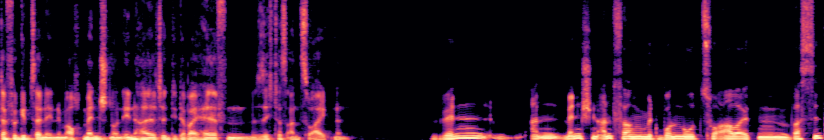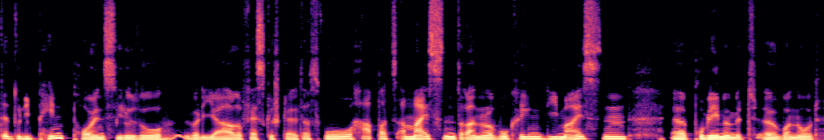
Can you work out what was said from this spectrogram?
dafür gibt es dann eben auch Menschen und Inhalte, die dabei helfen, sich das anzueignen. Wenn an Menschen anfangen, mit OneNote zu arbeiten, was sind denn so die Pain Points, die du so über die Jahre festgestellt hast? Wo hapert es am meisten dran oder wo kriegen die meisten äh, Probleme mit äh, OneNote?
